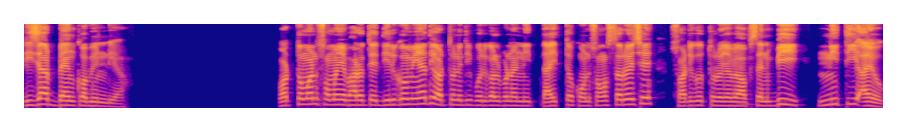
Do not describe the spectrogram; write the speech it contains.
reserve bank of India বর্তমান সময়ে ভারতে দীর্ঘমেয়াদী অর্থনীতি পরিকল্পনার দায়িত্ব কোন সংস্থা রয়েছে? সঠিক উত্তর হয়ে যাবে অপশন বি নীতি আয়োগ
